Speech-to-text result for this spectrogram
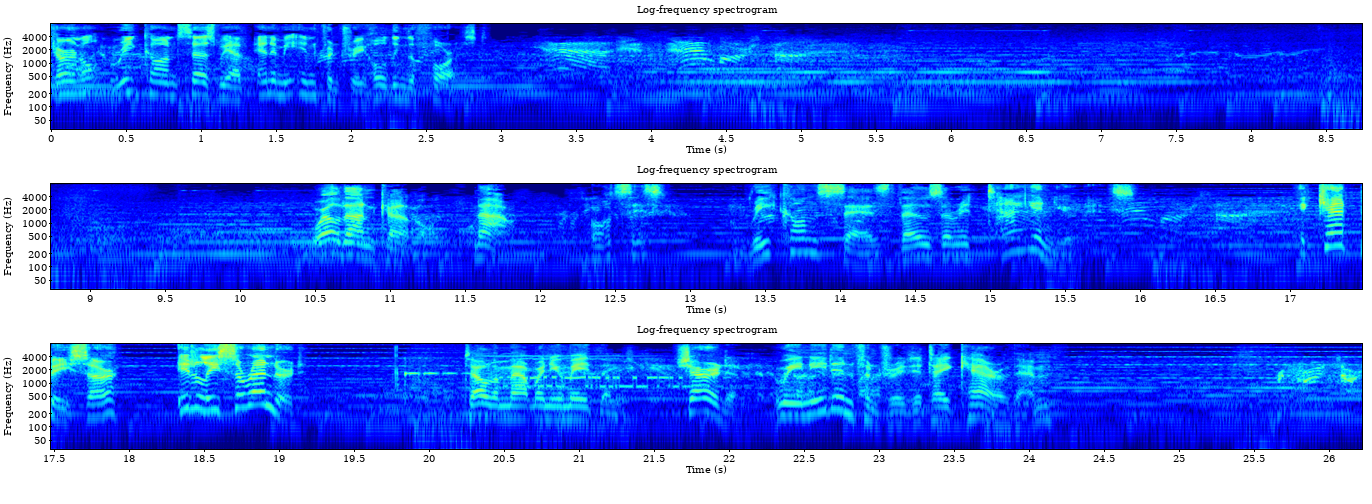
Colonel, Recon says we have enemy infantry holding the forest. Well done, Colonel. Now, what's this? Recon says those are Italian units. It can't be, sir. Italy surrendered. Tell them that when you meet them. Sheridan, we need infantry to take care of them. Recruits are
